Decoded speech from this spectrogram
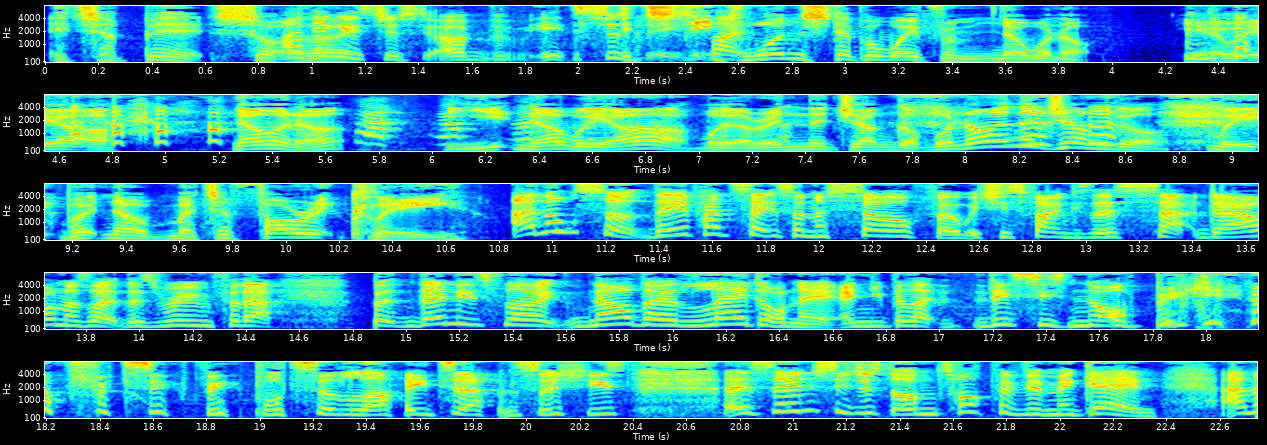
it's a bit sort of. I think like- it's just, um, it's just, it's, it's, it's like, one step away from no, we're not. Yeah, we are. no, we're not. No, we are. We are in the jungle. We're not in the jungle. We, but no, metaphorically. And also, they've had sex on a sofa, which is fine because they're sat down. I was like, there's room for that. But then it's like, now they're led on it, and you'd be like, this is not big enough for two people to lie down. So she's essentially just on top of him again. And,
